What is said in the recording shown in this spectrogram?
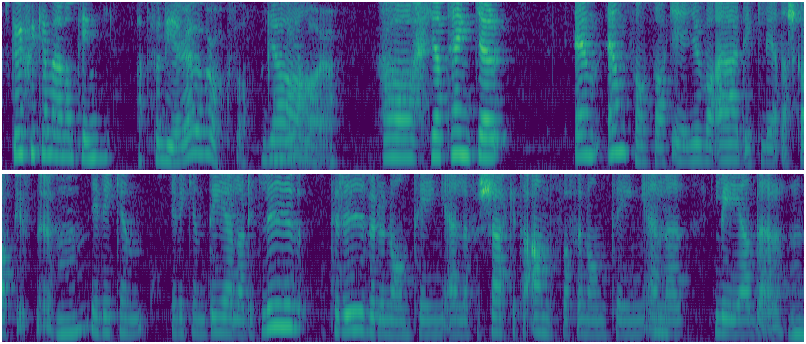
Ska vi skicka med någonting att fundera över också? Kan Ja. det vara? Ja, jag tänker en, en sån sak är ju vad är ditt ledarskap just nu? Mm. I, vilken, I vilken del av ditt liv driver du någonting eller försöker ta ansvar för någonting eller leder? Mm.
